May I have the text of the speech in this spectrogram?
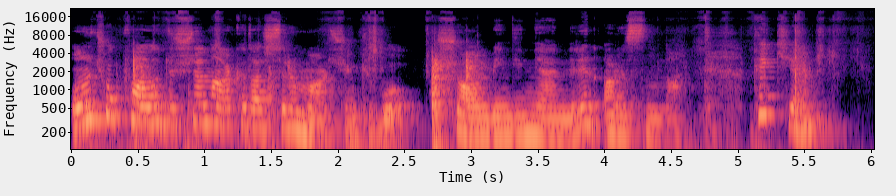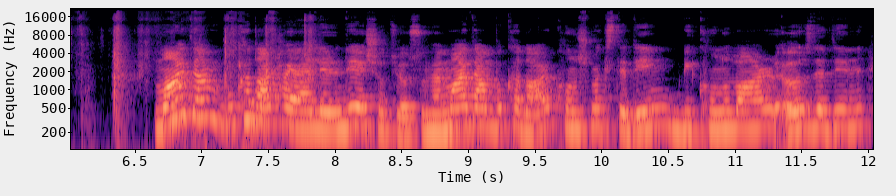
Onu çok fazla düşünen arkadaşlarım var çünkü bu şu an beni dinleyenlerin arasında. Peki madem bu kadar hayallerinde yaşatıyorsun ve madem bu kadar konuşmak istediğin bir konu var, özlediğin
